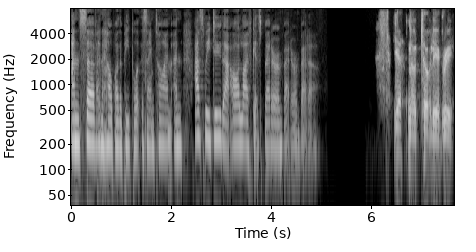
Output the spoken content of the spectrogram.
and serve and help other people at the same time. And as we do that, our life gets better and better and better. Yeah, no, totally agree.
